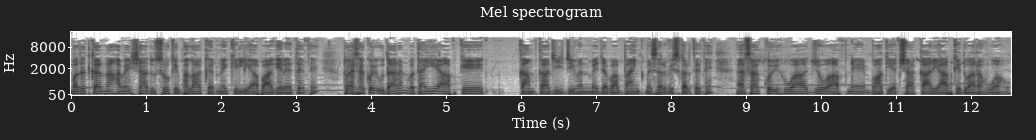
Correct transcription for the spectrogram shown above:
मदद करना हमेशा दूसरों की भला करने के लिए आप आगे रहते थे। तो ऐसा कोई उदाहरण बताइए आपके कामकाजी जीवन में जब आप बैंक में सर्विस करते थे, ऐसा कोई हुआ जो आपने बहुत ही अच्छा कार्य आपके द्वारा हुआ हो?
